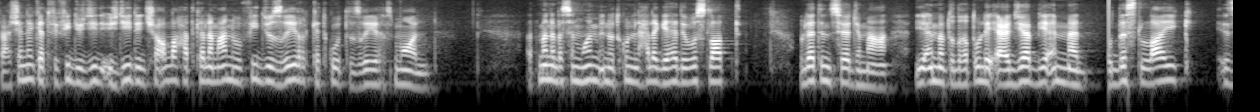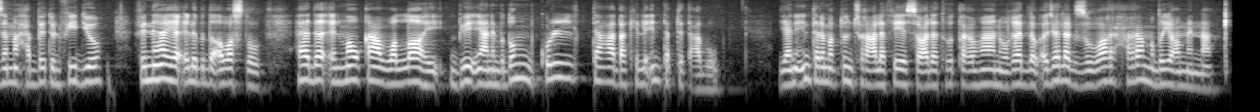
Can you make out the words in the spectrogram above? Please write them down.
فعشان هيك في فيديو جديد جديد إن شاء الله حتكلم عنه. فيديو صغير كتكوت صغير سمول أتمنى بس المهم إنه تكون الحلقة هذه وصلت. ولا تنسوا يا جماعة يا إما بتضغطوا لي إعجاب يا إما dislike إذا ما حبيتوا الفيديو. في النهاية اللي بدي أوصله. هذا الموقع والله يعني بضم كل تعبك اللي أنت بتتعبه. يعني أنت لما بتنشر على فيس وعلى تويتر وهان وغاد لو اجالك زوار حرام يضيعوا منك.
